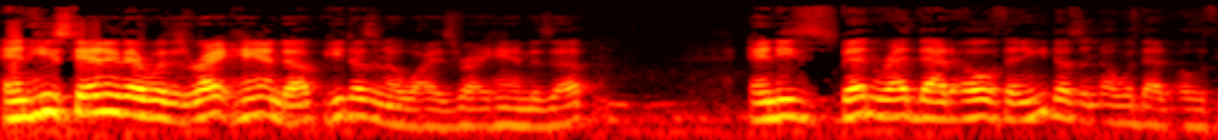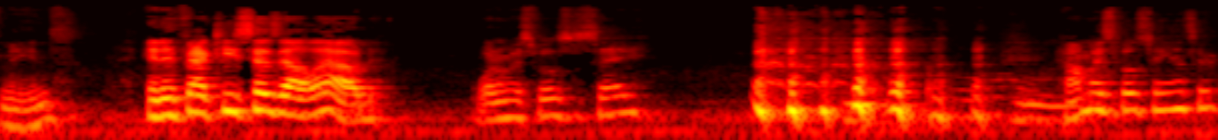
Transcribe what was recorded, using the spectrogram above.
And he's standing there with his right hand up. He doesn't know why his right hand is up. And he's been read that oath, and he doesn't know what that oath means. And in fact, he says out loud, What am I supposed to say? How am I supposed to answer?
